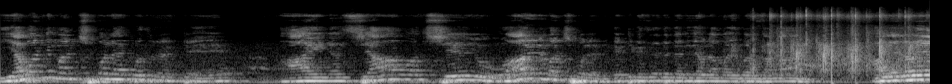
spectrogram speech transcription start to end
ఎవరిని మర్చిపోలేకపోతున్నాడంటే ఆయన సేవ చేయు వారిని మర్చిపోలేడు. గట్టిగా దాన్ని దేవుడు అమ్మాయి హల్లెలూయ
